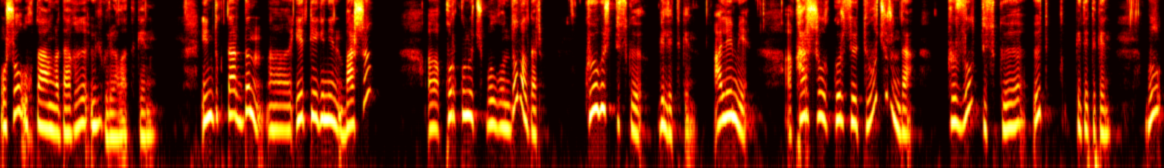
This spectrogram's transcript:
Ошол уктаганга дагы үлгүрө алат экен. Индуктардын эркегинин башы коркунуч болгондо балдар көгүш түскө келет экен. Ал эми каршылык көрсөтүү учурунда кызыл түскө өтүп кетет экен. Бул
